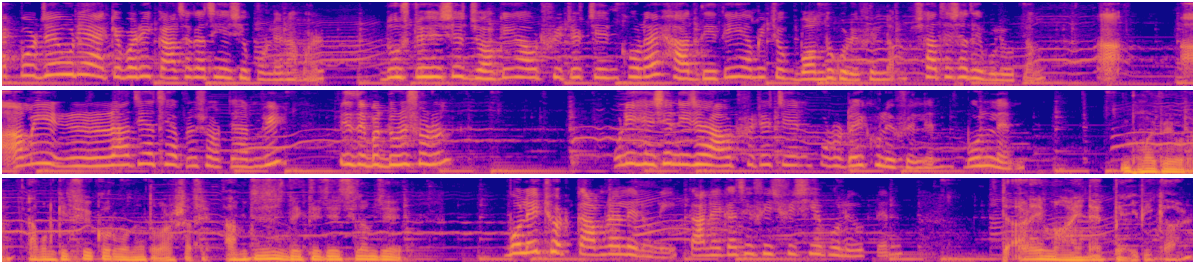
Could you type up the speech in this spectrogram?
এক পর্যায়ে উনি একেবারেই কাছাকাছি এসে পড়লেন আমার। দুষ্টু হেসে জগিং আউটফিটের চেন খোলায় হাত দিতেই আমি চোখ বন্ধ করে ফেললাম সাথে সাথে বলে উঠলাম আমি রাজি আছি আপনার শর্তে আনভির প্লিজ এবার দূরে সরুন। উনি হেসে নিজের আউটফিটের চেন পুরোটাই খুলে ফেললেন বললেন ভয় পেও না এমন কিছুই করব না তোমার সাথে। আমি তো জাস্ট দেখতে চেয়েছিলাম যে বলেই ঠোঁট কামড়ালেন উনি কানের কাছে ফিসফিসিয়ে বলে উঠলেন আরে মাইন্ডেড বেবি গার্ড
